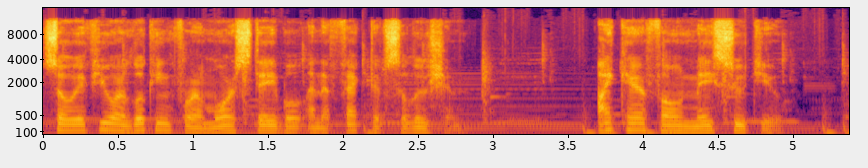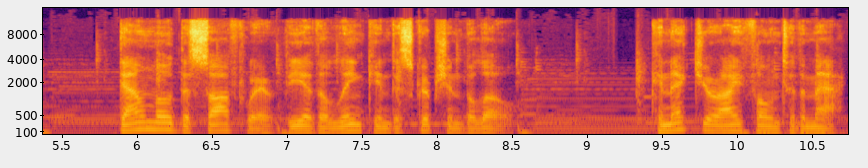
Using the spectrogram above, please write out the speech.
So if you are looking for a more stable and effective solution, iCareFone may suit you. Download the software via the link in description below. Connect your iPhone to the Mac.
